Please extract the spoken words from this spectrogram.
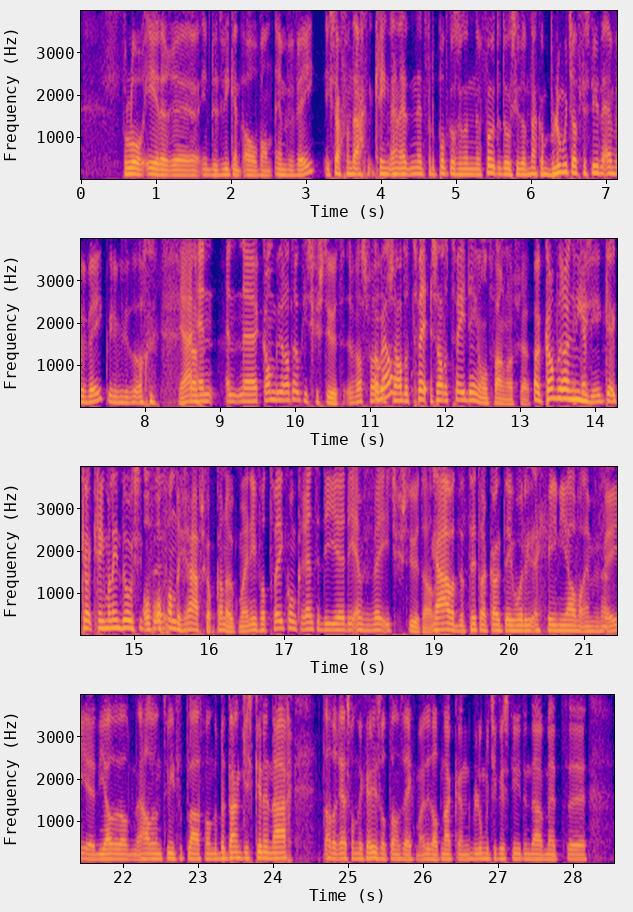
verloor eerder eh, in dit weekend al van MVV. Ik zag vandaag, ik kreeg net, net voor de podcast nog een foto doorgestuurd dat NAC een bloemetje had gestuurd naar MVV. Ik weet niet of jullie dat al... Ja, en, en eh Cambuur had ook iets gestuurd. Was van, Oh, wel? ze, hadden twee, ze hadden twee dingen ontvangen of zo. Oh, me niet Ik heb- gezien. Ik, ik kreeg me alleen doorgestuurd. Of, eh, of van de Graafschap, kan ook. Maar in ieder geval twee concurrenten die, eh, die MVV iets gestuurd hadden. Ja, want dat Twitter-account tegenwoordig is echt geniaal van MVV. Eh, die hadden dan hadden een tweet geplaatst van de bedankjes kunnen naar het adres van de geuzelt dan, zeg maar. Dus had NAC een bloemetje gestuurd en daar met eh,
